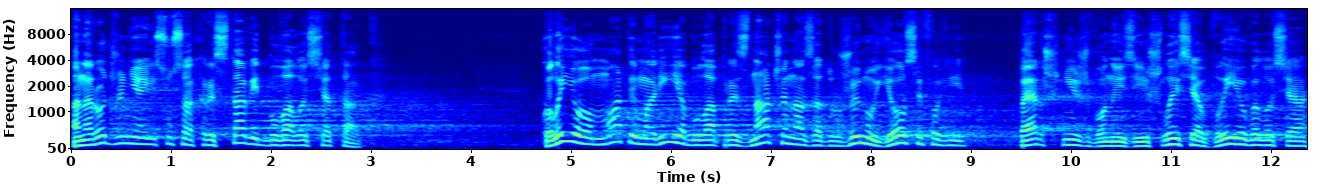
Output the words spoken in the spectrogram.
А народження Ісуса Христа відбувалося так. Коли його мати Марія була призначена за дружину Йосифові, перш ніж вони зійшлися, виявилося,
